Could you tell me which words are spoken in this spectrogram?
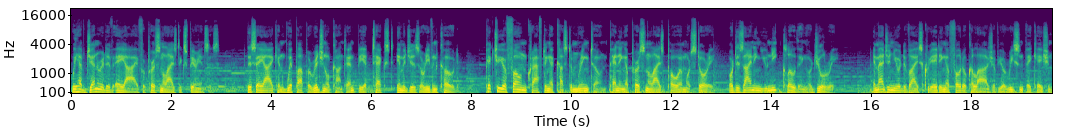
we have generative AI for personalized experiences. This AI can whip up original content, be it text, images, or even code. Picture your phone crafting a custom ringtone, penning a personalized poem or story, or designing unique clothing or jewelry. Imagine your device creating a photo collage of your recent vacation,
